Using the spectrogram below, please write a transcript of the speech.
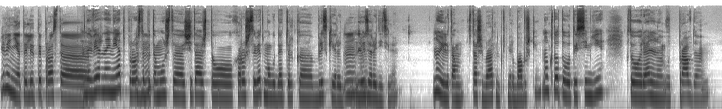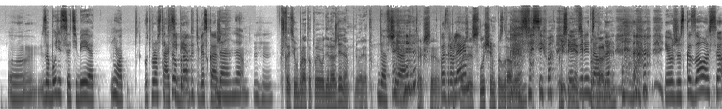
Или нет? Или ты просто... Наверное, нет, просто Мгм. потому что считаю, что хороший совет могут дать только близкие род- Мгм. люди, родители. Ну, или там старший брат, например, бабушки. Ну, кто-то вот из семьи, кто реально вот правда э, заботится о тебе и от, ну, от, вот просто И о кто тебе. правду тебе скажет? Да, да. Мгм. Кстати, у брата твоего день рождения, говорят. Да, вчера. Так что, Поздравляем. пользуясь случаем, поздравляем. Спасибо. Присоединяйся Я передам, да. Я уже сказала все.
